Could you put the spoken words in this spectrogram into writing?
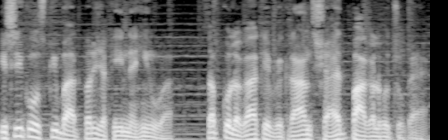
किसी को उसकी बात पर यकीन नहीं हुआ। सबको लगा कि विक्रांत शायद पागल हो चुका है।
